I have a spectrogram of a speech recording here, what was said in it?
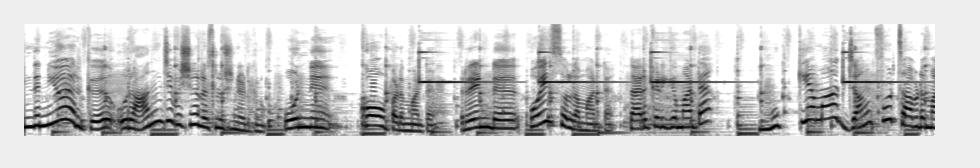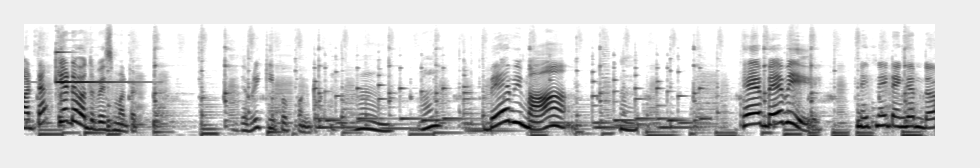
இந்த நியூ இயருக்கு ஒரு அஞ்சு விஷயம் ரெசல்யூஷன் எடுக்கணும். ஒன்று கோவப்பட மாட்டேன். ரெண்டு பொய் சொல்ல மாட்டேன். சரக்கடிக்க மாட்டேன். முக்கியமா ஜங்க் ஃபுட் சாப்பிட மாட்டேன். கேட்ட வார்த்தை பேச மாட்டேன். இது எப்படி கீப் அப் பண்ணுறேன் பேபிமா ஹே பேபி நேற்று நைட் எங்கே இருந்தா?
